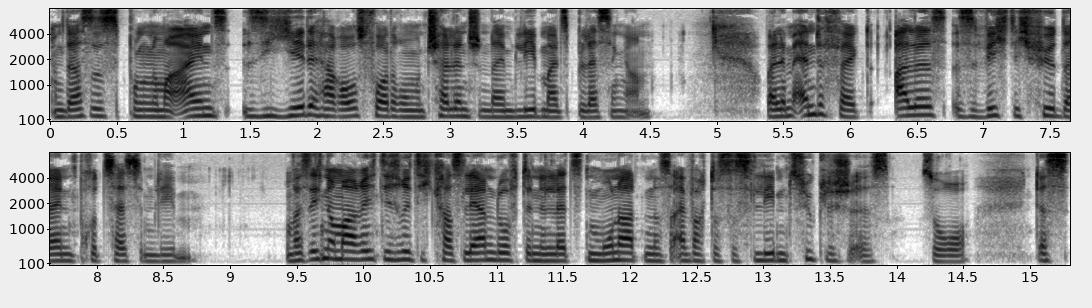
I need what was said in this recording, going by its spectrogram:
Und das ist Punkt Nummer eins. Sieh jede Herausforderung und Challenge in deinem Leben als Blessing an. Weil im Endeffekt alles ist wichtig für deinen Prozess im Leben. Und was ich nochmal richtig, richtig krass lernen durfte in den letzten Monaten, ist einfach, dass das Leben zyklisch ist. So, dass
